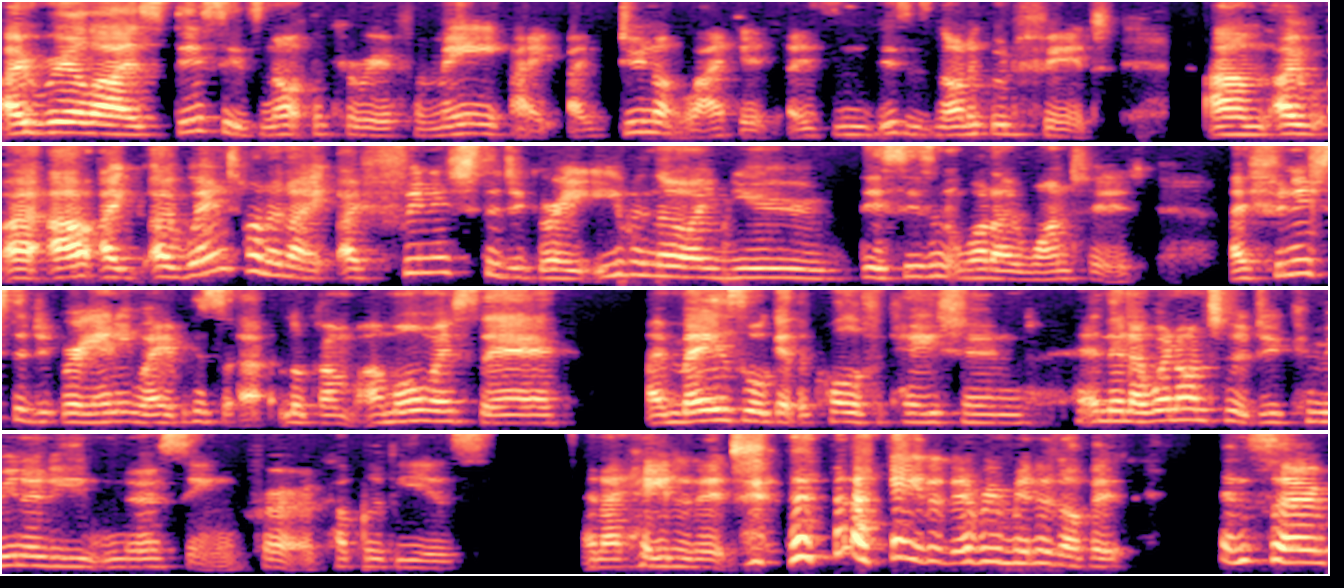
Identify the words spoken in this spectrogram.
I realized this is not the career for me. I, I do not like it. I, this is not a good fit. Um, I, I, I went on and I, I finished the degree, even though I knew this isn't what I wanted. I finished the degree anyway because uh, look, I'm I'm almost there. I may as well get the qualification. And then I went on to do community nursing for a couple of years, and I hated it. I hated every minute of it. And so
